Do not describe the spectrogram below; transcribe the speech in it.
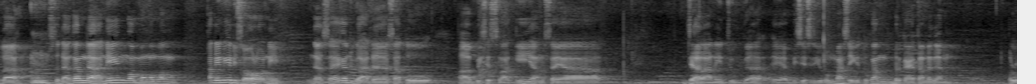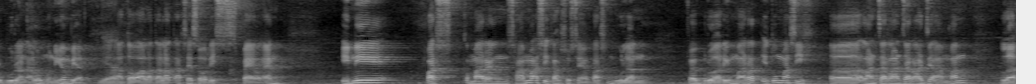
lah sedangkan nah ini ngomong-ngomong kan ini di Solo nih nah saya kan juga ada satu uh, bisnis lagi yang saya jalani juga ya bisnis di rumah sih itu kan berkaitan dengan peluburan aluminium ya Ya. atau alat-alat aksesoris PLN ini pas kemarin sama sih kasusnya pas bulan Februari Maret itu masih eh, lancar-lancar aja aman. Lah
